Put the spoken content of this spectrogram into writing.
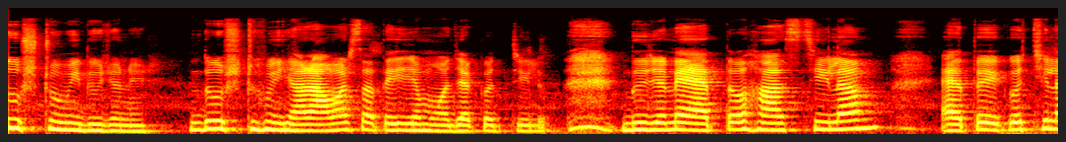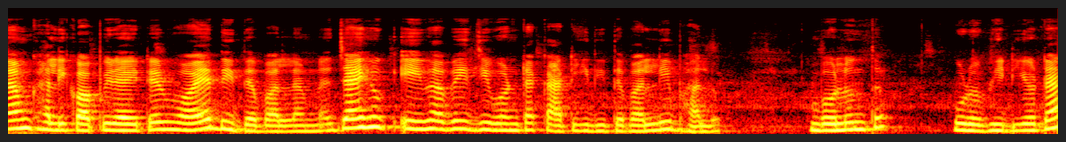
দুষ্টুমি দুজনের দুষ্টুমি। আর আমার সাথে এই যে মজা করছিল। দুজনে এত হাসছিলাম, এত এ করছিলাম, খালি কপিরাইটের ভয়ে দিতে পারলাম না। যাই হোক, এইভাবেই জীবনটা কাটিয়ে দিতে পারলেই ভালো। বলুন তো, পুরো ভিডিওটা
